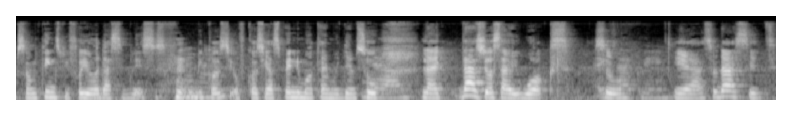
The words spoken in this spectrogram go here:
some things before your other siblings because of course you are spending more time with them so Yeah. like that's just how it works so Exactly. yeah so that's it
